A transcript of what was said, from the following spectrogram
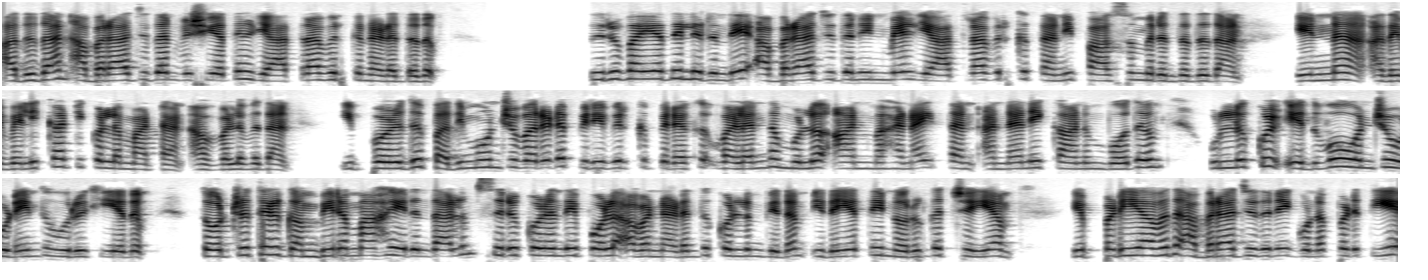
அதுதான் அபராஜிதன் விஷயத்தில் யாத்ராவிற்கு நடந்தது. சிறுவயதிலிருந்தே அபராஜிதனின் மேல் யாத்ராவிற்கு தனி பாசம் இருந்ததுதான். என்ன அதை வெளிக்காட்டிக் கொள்ள மாட்டான் அவ்வளவுதான். இப்பொழுது பதிமூன்று வருட பிரிவிற்கு பிறகு வளர்ந்த முழு ஆண்மகனாய் தன் அண்ணனை காணும்போது உள்ளுக்குள் எதுவோ ஒன்று உடைந்து உருகியது. தோற்றத்தில் கம்பீரமாக இருந்தாலும் சிறு குழந்தை போல அவன் நடந்து கொள்ளும் விதம் இதயத்தை நொறுங்கச் செய்ய எப்படியாவது அபராஜிதனை குணப்படுத்தியே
